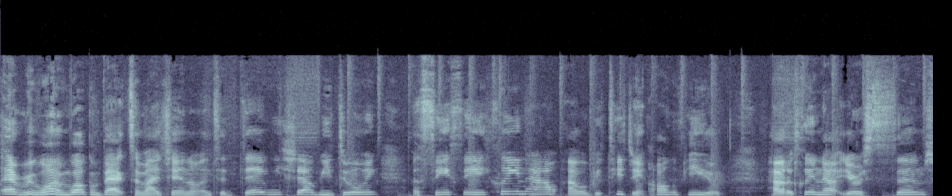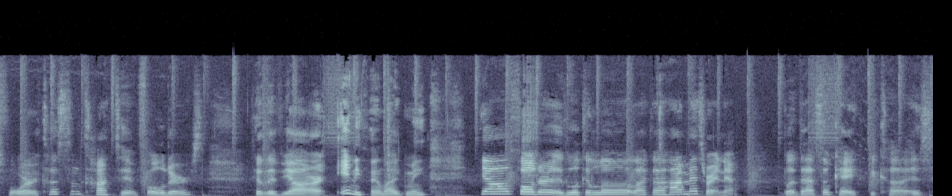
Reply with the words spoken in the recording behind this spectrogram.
everyone, welcome back to my channel and today we shall be doing a CC clean out. I will be teaching all of you how to clean out your Sims 4 custom content folders because if y'all are anything like me, y'all folder is looking a little like a hot mess right now. But that's okay because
